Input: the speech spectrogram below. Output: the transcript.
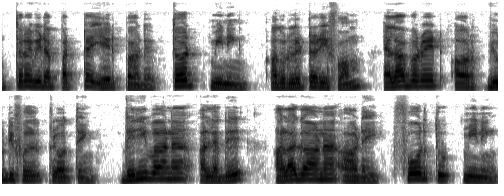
உத்தரவிடப்பட்ட ஏற்பாடு. தேர்ட் மீனிங் அது ஒரு literary form elaborate or beautiful clothing விரிவான அல்லது அழகான ஆடை. ஃபோர்த் மீனிங்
